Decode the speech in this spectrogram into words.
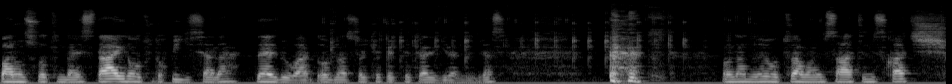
Baron slotundayız. Daha yeni oturduk bilgisayara. Derbi vardı. Ondan sonra köpekle falan ilgilendim biraz. Ondan dolayı oturamadım. Saatimiz kaç?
